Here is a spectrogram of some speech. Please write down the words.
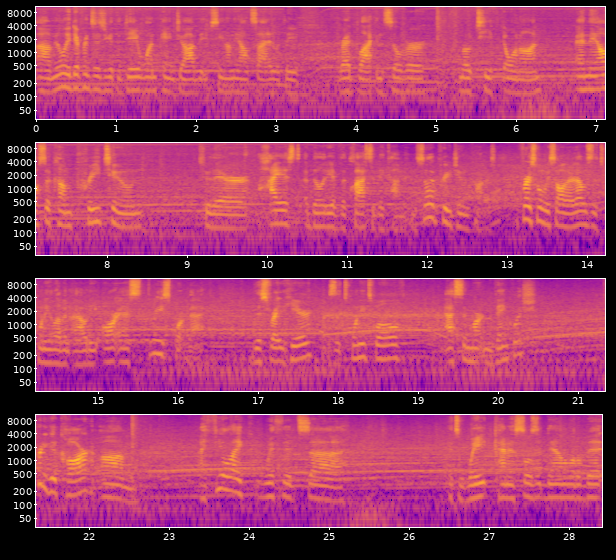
Um, the only difference is you get the day one paint job that you've seen on the outside with the red, black, and silver motif going on, and they also come pre-tuned to their highest ability of the class that they come in. So they're pre-tuned cars. The first one we saw there, that was the 2011 Audi RS3 Sportback. This right here is the 2012 Aston Martin Vanquish. Pretty good car. Um, I feel like with its uh, its weight kind of slows it down a little bit.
